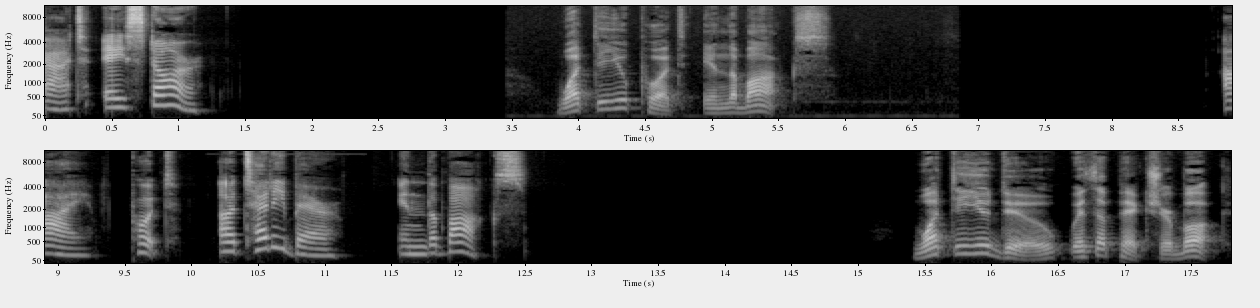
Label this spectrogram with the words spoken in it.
at a star. What do you put in the box? I put a teddy bear in the box. What do you do with a picture book?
